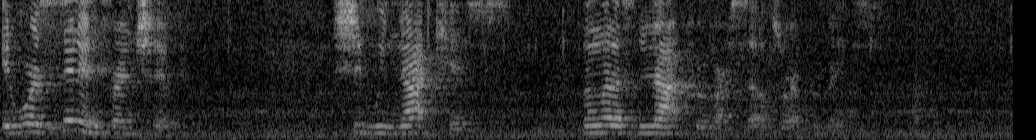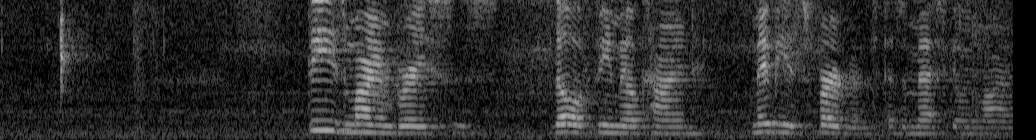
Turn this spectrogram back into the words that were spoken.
it were a sin in friendship. Should we not kiss, then let us not prove ourselves reprobates. These my embraces, though of female kind, may be as fervent as a masculine mind.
